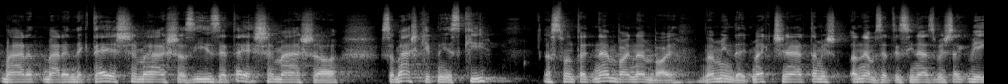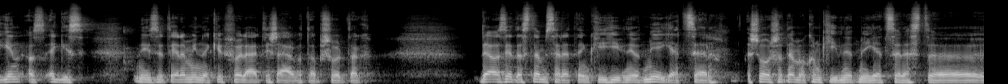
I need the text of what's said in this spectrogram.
már, már ennek teljesen más az íze, teljesen más, a, szóval másképp néz ki. Azt mondta, hogy nem baj, nem baj. Na mindegy, megcsináltam, és a Nemzeti Színházban is végén az egész nézőtéren mindenki fölállt, és állva tapsoltak. De azért ezt nem szeretnénk kihívni, hogy még egyszer, a sorsot nem akarom kihívni, hogy még egyszer ezt ö,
